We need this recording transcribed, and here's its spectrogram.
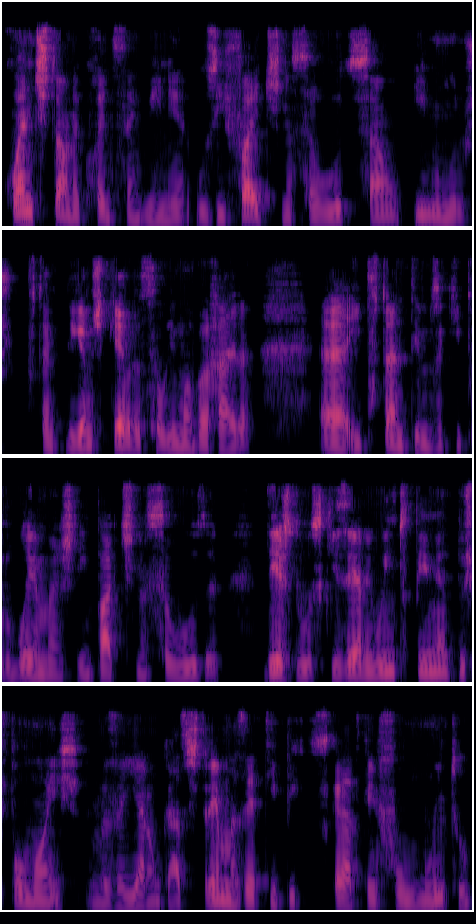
Quando estão na corrente sanguínea, os efeitos na saúde são inúmeros. Portanto, digamos que quebra-se ali uma barreira uh, e, portanto, temos aqui problemas, impactos na saúde, desde, o, se quiserem, o entupimento dos pulmões, mas aí era um caso extremo, mas é típico, se calhar, de quem fuma muito.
